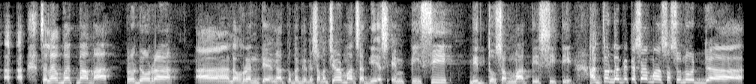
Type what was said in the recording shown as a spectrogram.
salamat ma'am ha. Rodora ah, Laurente ang ato magkakasama chairman sa BSMPC dito sa Mati City. Hangtod magkakasama sa sunod ah,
